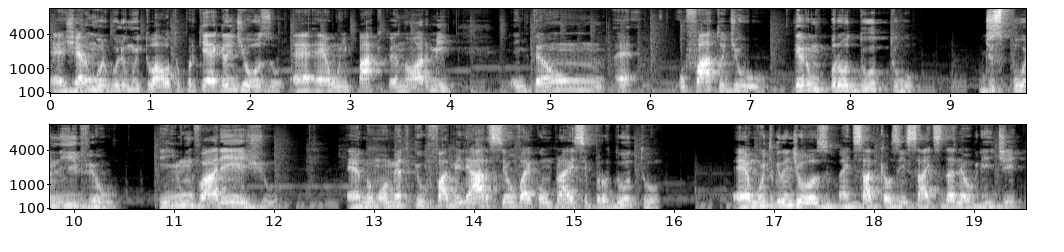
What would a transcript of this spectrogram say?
é, gera um orgulho muito alto, porque é grandioso, é, é um impacto enorme. Então, é, o fato de o, ter um produto disponível em um varejo é, no momento que o familiar seu vai comprar esse produto, é muito grandioso. A gente sabe que é os insights da Neogrid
